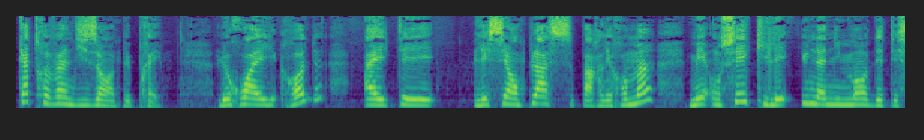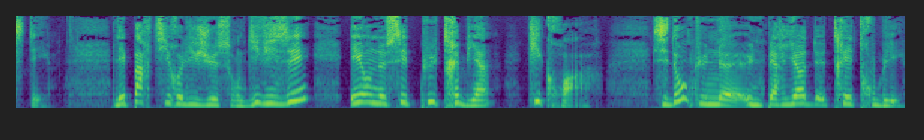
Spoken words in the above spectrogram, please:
90 ans à peu près. Le roi Hérode a été laissé en place par les Romains, mais on sait qu'il est unanimement détesté. Les partis religieux sont divisés et on ne sait plus très bien qui croire. C'est donc une, une période très troublée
